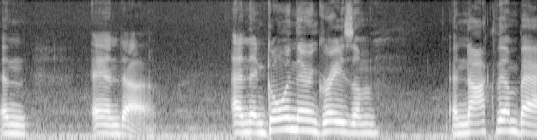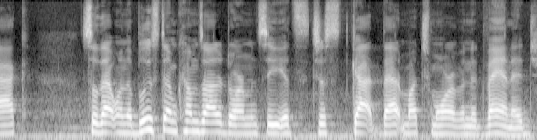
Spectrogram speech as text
and, and, uh, and then go in there and graze them and knock them back so that when the blue stem comes out of dormancy, it's just got that much more of an advantage.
